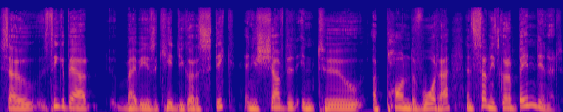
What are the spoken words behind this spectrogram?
So think about maybe as a kid you got a stick and you shoved it into a pond of water and suddenly it's got a bend in it.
